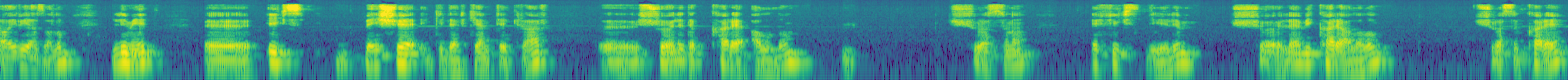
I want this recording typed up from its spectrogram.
ayrı yazalım. Limit e, x 5'e giderken tekrar e, şöyle de kare alalım. Şurasını fx diyelim. Şöyle bir kare alalım. Şurası kare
